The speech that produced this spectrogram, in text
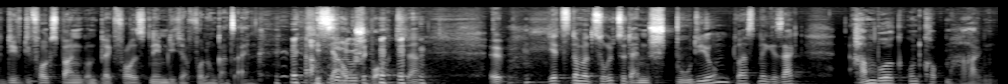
Die, die Volksbank und Black Forest nehmen dich ja voll und ganz ein. Ist ja auch Sport. Ja. Äh, jetzt nochmal zurück zu deinem Studium. Du hast mir gesagt, Hamburg und Kopenhagen.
